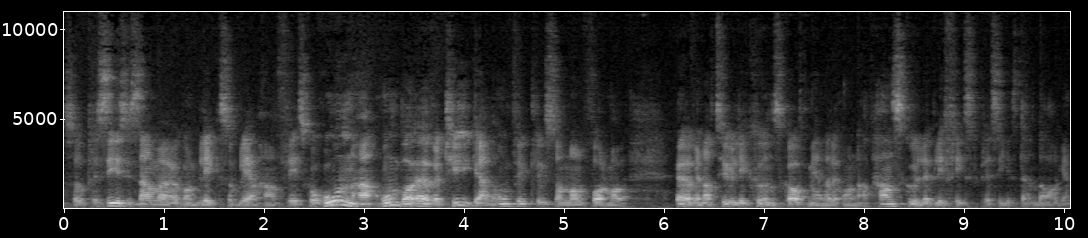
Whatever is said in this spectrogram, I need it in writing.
så precis i samma ögonblick så blev han frisk och hon, hon var övertygad. Hon fick liksom någon form av övernaturlig kunskap menade hon att han skulle bli frisk precis den dagen.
